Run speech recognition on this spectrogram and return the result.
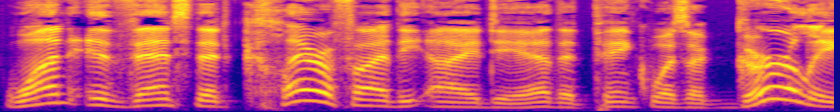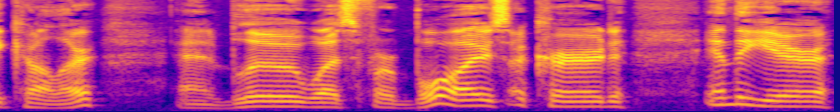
one event that clarified the idea that pink was a girly color and blue was for boys occurred in the year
